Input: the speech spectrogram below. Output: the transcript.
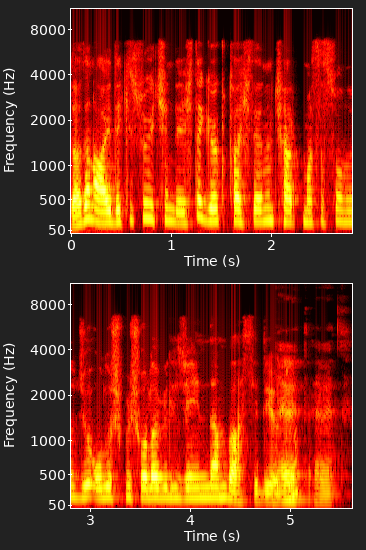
Zaten aydaki su içinde işte gök taşlarının çarpması sonucu oluşmuş olabileceğinden bahsediyordu. Evet, evet.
